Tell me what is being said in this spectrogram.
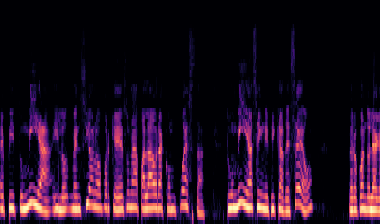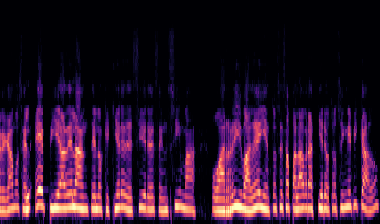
epitumía, y lo menciono porque es una palabra compuesta. Tumía significa deseo, pero cuando le agregamos el epi adelante, lo que quiere decir es encima o arriba de, y entonces esa palabra adquiere otro significado,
